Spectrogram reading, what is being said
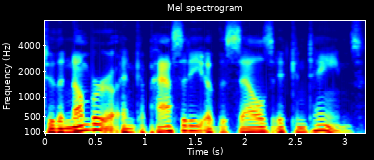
to the number and capacity of the cells it contains.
